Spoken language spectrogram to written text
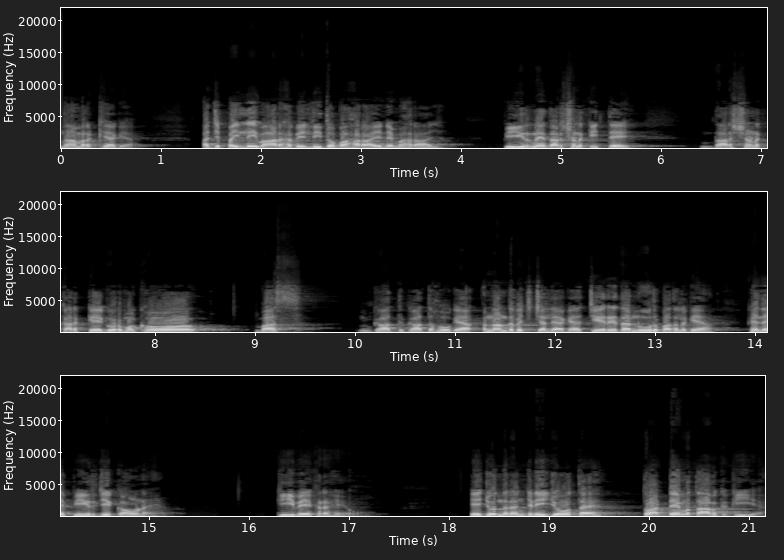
ਨਾਮ ਰੱਖਿਆ ਗਿਆ। ਅੱਜ ਪਹਿਲੀ ਵਾਰ ਹਵੇਲੀ ਤੋਂ ਬਾਹਰ ਆਏ ਨੇ ਮਹਾਰਾਜ। ਪੀਰ ਨੇ ਦਰਸ਼ਨ ਕੀਤੇ ਦਰਸ਼ਨ ਕਰਕੇ ਗੁਰਮਖੋ, ਬਸ ਗੱਦ ਗੱਦ ਹੋ ਗਿਆ, ਆਨੰਦ ਵਿੱਚ ਚੱਲਿਆ ਗਿਆ, ਚਿਹਰੇ ਦਾ ਨੂਰ ਬਦਲ ਗਿਆ। ਕਹਿੰਦੇ, ਪੀਰ ਜੀ, ਕੌਣ ਹੈ? ਕੀ ਵੇਖ ਰਹੇ ਹੋ? ਇਹ ਜੋ ਨਿਰੰਜਣੀ ਜੋਤ ਹੈ, ਤੁਹਾਡੇ ਮੁਤਾਬਕ ਕੀ ਹੈ?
